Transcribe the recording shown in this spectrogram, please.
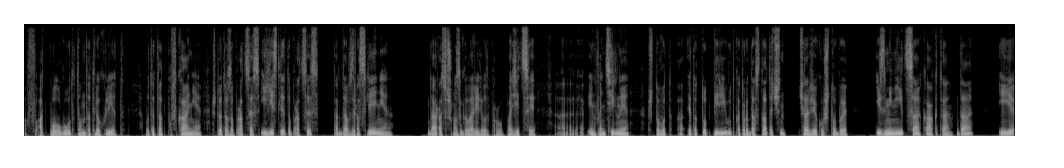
в, от полугода там, до трех лет. Вот это отпускание, что это за процесс. И есть ли это процесс тогда взросления, да, раз уж мы заговорили вот про позиции э, инфантильные, что вот э, это тот период, который достаточен человеку, чтобы измениться как-то, да, и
